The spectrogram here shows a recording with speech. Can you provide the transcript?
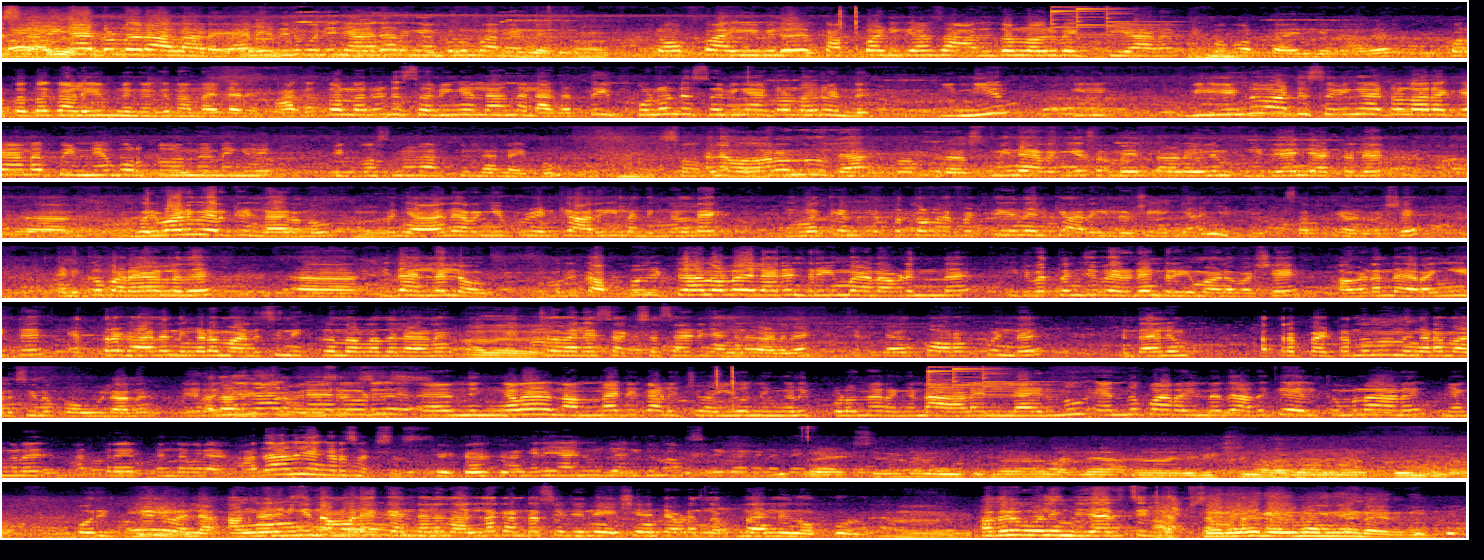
Disturbing ഒരാളാണ്. ഞാൻ ഇതിനു മുന്നേ ഞാൻ ഇറങ്ങിയപ്പോഴും പറഞ്ഞിട്ടുണ്ട്. ടോപ്പ് ഫൈവിൽ കപ്പടിക്കാൻ സാധ്യത ഉള്ള ഒരു വ്യക്തിയാണ് ഇപ്പൊ പുറത്തായിരിക്കുന്നത്. അത് പുറത്തത്തെ കളിയും നിങ്ങൾക്ക് നന്നായിട്ട് അറിയാം. അകത്തുള്ളവർ ഡിസ്റ്റർബിംഗ് അല്ല എന്നല്ല. അകത്ത് ഇപ്പോഴും ഡിസ്റ്റർബിംഗ് ആയിട്ടുള്ളവരുണ്ട്. ഇനിയും ഈ വീണ്ടും ആ ഡിസ്റ്റർബിംഗ് ആയിട്ടുള്ളവരൊക്കെയാണ് പിന്നെയും പുറത്തു വന്നിട്ടുണ്ടെങ്കിൽ ബിഗ് ബോസിനോട് അർത്ഥമില്ലാണ്ടായി ഇപ്പം അല്ല വേറൊന്നുമില്ല. ഇപ്പം റസ്മീൻ ഇറങ്ങിയ സമയത്താണെങ്കിലും ഇതേ ഞെട്ടൽ ഒരുപാട് പേർക്ക് ഉണ്ടായിരുന്നു. അപ്പൊ ഞാൻ ഇറങ്ങിയപ്പോഴും എനിക്ക് അറിയില്ല നിങ്ങളുടെ നിങ്ങൾക്ക് എനിക്ക് എത്രത്തോളം എഫക്ട് ചെയ്യുന്ന എനിക്ക് അറിയില്ല പക്ഷെ ഞാൻ ഞെട്ടി. സത്യമാണ്. പക്ഷെ എനിക്ക് പറയാനുള്ളത് ഇതല്ലല്ലോ. നമുക്ക് കപ്പ് കിട്ടുക എന്നുള്ളത് എല്ലാവരും ഡ്രീമാണ് അവിടെ നിന്ന് ഇരുപത്തഞ്ച് പേരുടെയും ഡ്രീമാണ് പക്ഷെ അവിടെ നിന്ന് ഇറങ്ങിയിട്ട് എത്ര കാലം നിങ്ങളുടെ മനസ്സിൽ നിൽക്കും എന്നുള്ളതിലാണ് ഏറ്റവും വലിയ സക്സസ് ആയിട്ട് ഞങ്ങൾ കാണുന്നത്. ഞങ്ങൾക്ക് ഉറപ്പുണ്ട്. എന്തായാലും അത്ര പെട്ടെന്നൊന്നും നിങ്ങളുടെ പോകില്ലാന്ന് ഇറങ്ങുന്ന ആൾക്കാരോട് നിങ്ങളെ നന്നായിട്ട് കളിച്ചു. അയ്യോ നിങ്ങൾ ഇപ്പോഴൊന്നും ഇറങ്ങേണ്ട ആളല്ലായിരുന്നു എന്ന് പറയുന്നത് അത് കേൾക്കുമ്പോഴാണ് ഞങ്ങൾ അത്ര എന്താ പറയാ അതാണ് ഞങ്ങളുടെ സക്സസ് അങ്ങനെ ഞാൻ വിചാരിക്കുന്നു അഫ്രീക അങ്ങനെ ഒരിക്കലുമല്ല അങ്ങനെയെങ്കിൽ നമ്മളെയൊക്കെ എന്തായാലും നല്ല കണ്ടസ്റ്റന്റിനെ ഏഷ്യാനെറ്റ് അവിടെ നിർത്താനല്ലേ നോക്കുള്ളൂ. അവർ പോലും വിചാരിച്ചില്ല.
